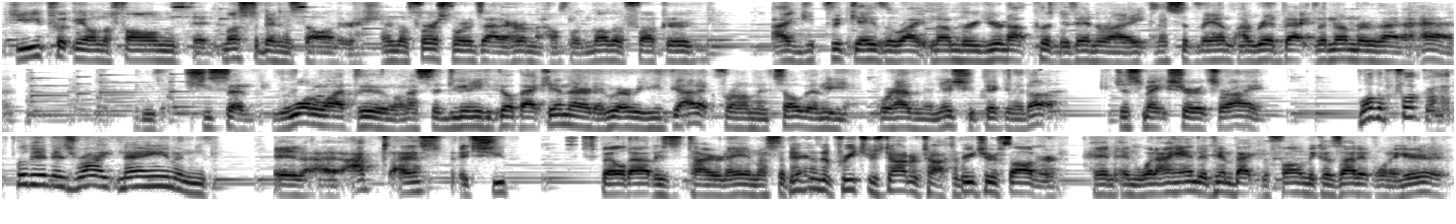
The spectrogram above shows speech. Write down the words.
He put me on the phone. It must have been his daughter, and the first words out of her mouth were "motherfucker." I gave the right number. You're not putting it in right. And I said, "Ma'am, I read back the number that I had." And she said, "What do I do?" And I said, "You need to go back in there to whoever you got it from and tell them we're having an issue picking it up. Just make sure it's right." Motherfucker, I put in his right name, and and I, I, I she spelled out his entire name. I said, This is the preacher's daughter talking. preacher's daughter. And and when I handed him back the phone because I didn't want to hear it,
